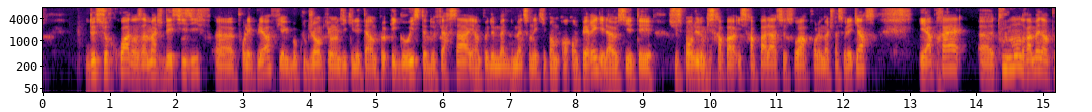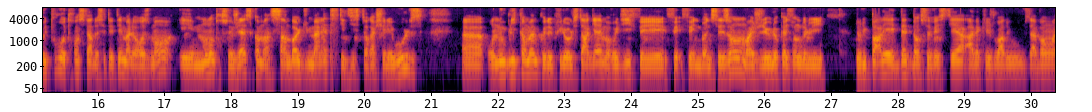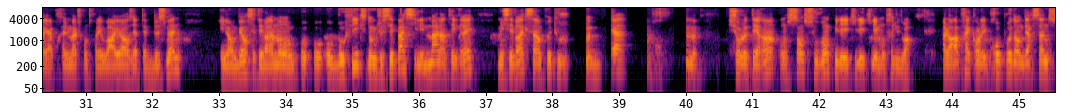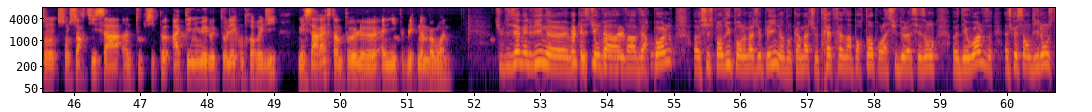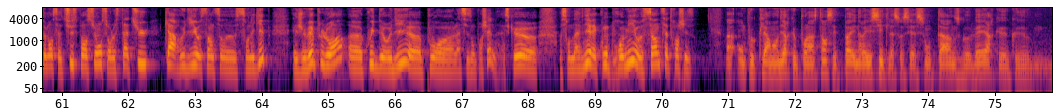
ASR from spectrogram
De surcroît, dans un match décisif euh, pour les playoffs, il y a eu beaucoup de gens qui ont dit qu'il était un peu égoïste de faire ça et un peu de mettre, son équipe en, péril. Il a aussi été suspendu, donc il ne sera, pas, là ce soir pour le match face aux Lakers. Et après, euh, tout le monde ramène un peu tout au transfert de cet été, malheureusement, et montre ce geste comme un symbole du malaise qui existerait chez les Wolves. Euh, on oublie quand même que depuis le All-Star Game, Rudy fait, une bonne saison. Moi, j'ai eu l'occasion de lui, de lui parler et d'être dans ce vestiaire avec les joueurs du Wolves avant et après le match contre les Warriors il y a peut-être deux semaines. Et l'ambiance était vraiment au, beau fixe. Donc, je ne sais pas s'il est mal intégré, mais c'est vrai que c'est un peu toujours sur le terrain. On sent souvent qu'il est, qu'il est, qu'il est montré du doigt. Alors après, quand les propos d'Anderson sont, sont, sortis, ça a un tout petit peu atténué le tollé contre Rudy, mais ça reste un peu le ennemi public number one. Tu le disais, Melvin, euh, ma question va, va, vers Paul. Euh, suspendu pour le match de play hein, donc un match très très important pour la suite de la saison euh, des Wolves. Est-ce que ça en dit long justement cette suspension sur le statut qu'a Rudy au sein de son, équipe? Et je vais plus loin, quid de Rudy pour la saison prochaine? Est-ce que son avenir est compromis au sein de cette franchise? Bah, on peut clairement dire que pour l'instant, ce n'est pas une réussite, l'association Towns-Gobert, que,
